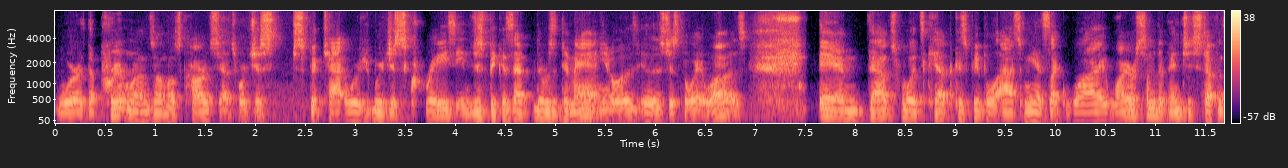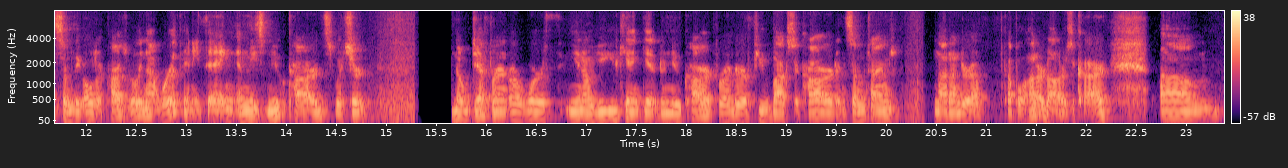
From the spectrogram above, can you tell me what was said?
were the print runs on those card sets were just spectacular, were, were just crazy, and just because that there was a demand, you know, it was, it was just the way it was. And that's what's kept because people ask me, it's like why why are some of the vintage stuff and some of the older cards really not worth anything, and these new cards, which are no different or worth you know you, you can't get a new card for under a few bucks a card and sometimes not under a couple hundred dollars a card. Um,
